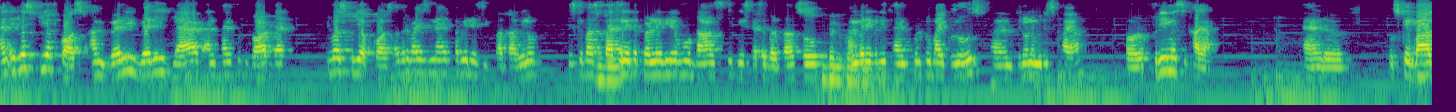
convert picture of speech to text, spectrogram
and it was free of cost i'm very very glad and thankful to god that it was free of cost otherwise मैं कभी नहीं सीख पाता you know जिसके पास पैसे नहीं थे पढ़ने के लिए वो डांस की फ़ीस कैसे भरता so I am very very thankful to my gurus जिन्होंने मुझे सिखाया और फ्री में सिखाया एंड uh, उसके बाद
